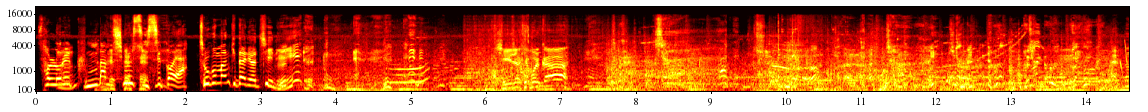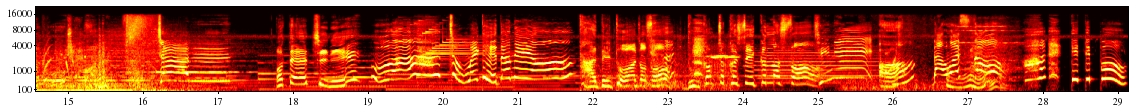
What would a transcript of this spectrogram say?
선로를 금방 치울 수 있을 거야. 조금만 기다려 지니. 시작해 볼까? 짠! 어때 지니? 우와, 정말 대단해요. 더 다들 도와줘서 눈 깜짝할 새에 끝났어. 지니! 아? 나왔어! 띠띠뽀,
